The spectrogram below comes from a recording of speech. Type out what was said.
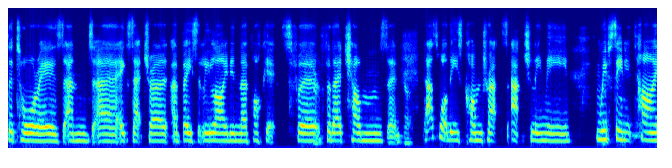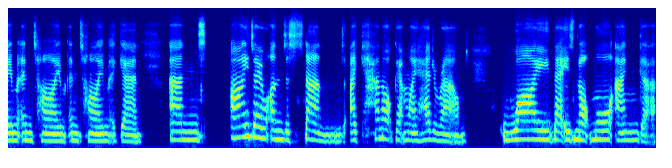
the Tories and uh, etc. are basically lining their pockets for yeah. for their chums, and yeah. that's what these contracts actually mean. We've seen it time and time and time again, and I don't understand. I cannot get my head around why there is not more anger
